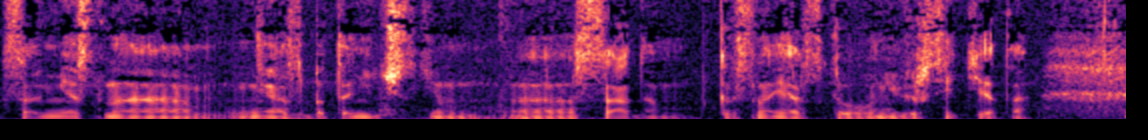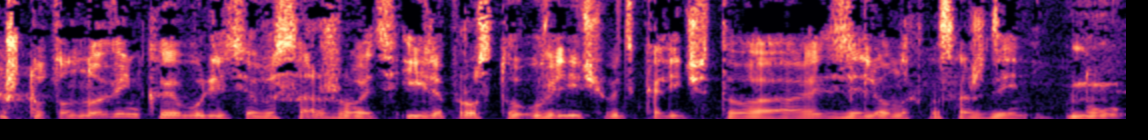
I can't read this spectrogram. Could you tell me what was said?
совместно э, с ботаническим э, садом Красноярского университета. Что-то новенькое будете высаживать или просто увеличивать количество зеленых насаждений? Ну,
